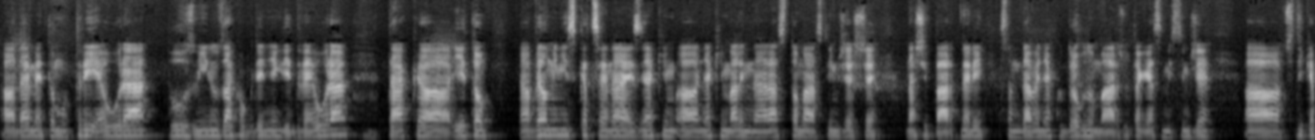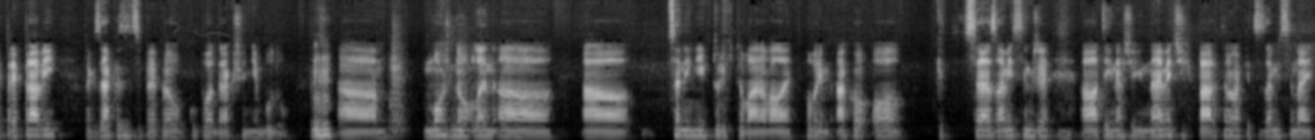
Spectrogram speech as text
dajme tomu 3 eurá plus minus ako kde niekde 2 eurá, tak je to veľmi nízka cena aj s nejakým, nejakým malým nárastom a s tým, že ešte naši partnery sa dávajú nejakú drobnú maržu, tak ja si myslím, že čo sa týka prepravy, tak zákazníci prepravu kúpovať drahšie nebudú. Mm-hmm. A, možno len a, a, ceny niektorých tovarov, ale hovorím, ako o, keď sa ja zamyslím, že a, tých našich najväčších partnerov, a keď sa zamyslím aj a,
